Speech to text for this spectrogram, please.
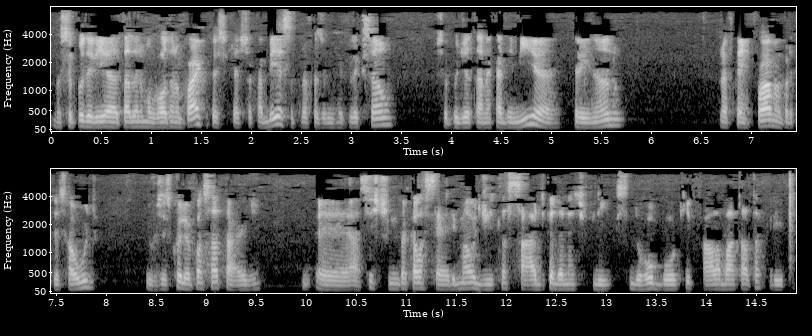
Você poderia estar dando uma volta no parque para esfriar sua cabeça, para fazer uma reflexão. Você podia estar na academia treinando para ficar em forma, para ter saúde. E você escolheu passar a tarde é, assistindo aquela série maldita, sádica da Netflix, do robô que fala batata frita.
